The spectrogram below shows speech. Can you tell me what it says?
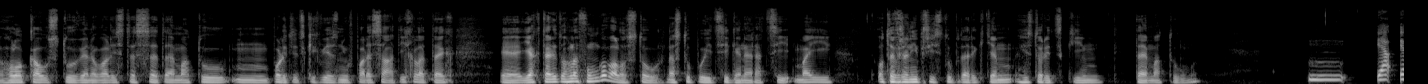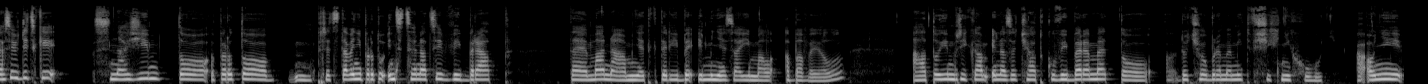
holokaustu, věnovali jste se tématu hm, politických vězňů v 50. letech. Eh, jak tady tohle fungovalo s tou nastupující generací? Mají otevřený přístup tady k těm historickým tématům? Mm, já, já si vždycky snažím to pro to mm, představení, pro tu inscenaci vybrat téma, námět, který by i mě zajímal a bavil. A to jim říkám i na začátku, vybereme to, do čeho budeme mít všichni chuť. A oni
